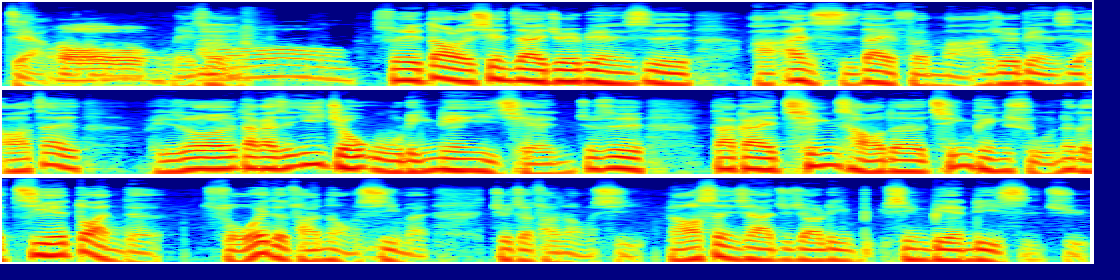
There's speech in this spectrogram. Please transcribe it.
这样哦，没错哦，所以到了现在就会变成是啊，按时代分嘛，它就会变成是啊，在比如说大概是一九五零年以前，就是大概清朝的清平署那个阶段的所谓的传统戏们，就叫传统戏，然后剩下就叫另新编历史剧，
